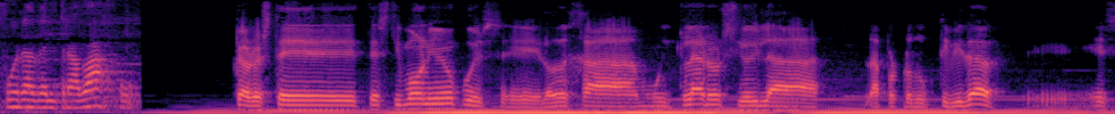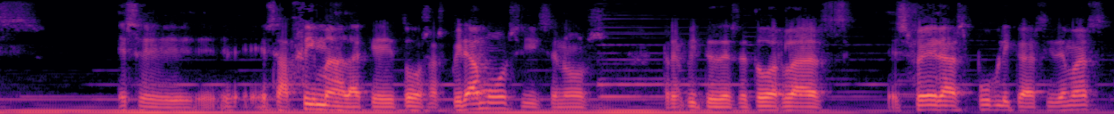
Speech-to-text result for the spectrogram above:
fuera del trabajo. Claro, este testimonio pues eh, lo deja muy claro si hoy la, la productividad eh, es ese, esa cima a la que todos aspiramos y se nos repite desde todas las esferas públicas y demás,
